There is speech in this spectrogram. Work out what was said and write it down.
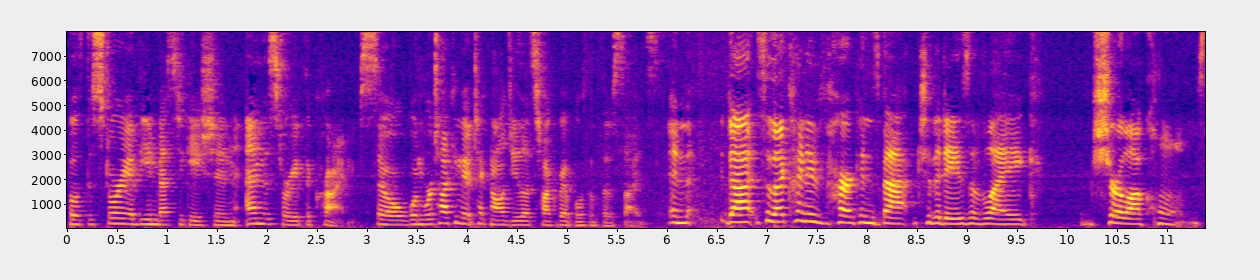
both the story of the investigation and the story of the crime. So when we're talking about technology, let's talk about both of those sides. And that so that kind of harkens back to the days of like Sherlock Holmes,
